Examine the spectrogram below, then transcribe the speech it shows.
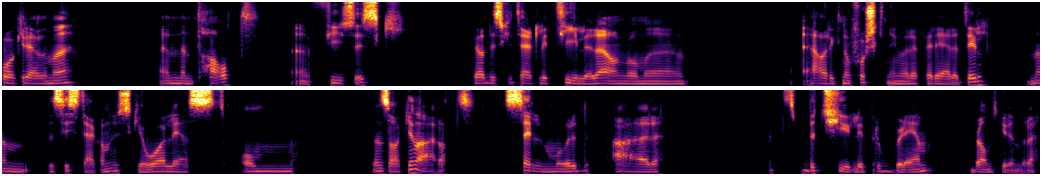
påkrevende eh, mentalt, eh, fysisk. Vi har diskutert litt tidligere angående Jeg har ikke noe forskning å referere til, men det siste jeg kan huske å ha lest om den saken, er at selvmord er et betydelig problem blant gründere.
